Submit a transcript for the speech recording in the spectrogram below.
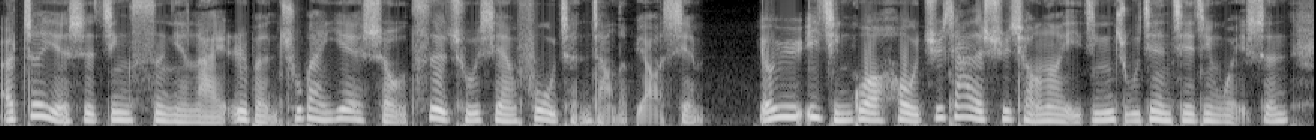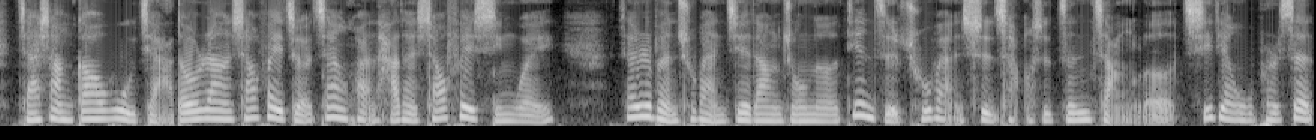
而这也是近四年来日本出版业首次出现负成长的表现。由于疫情过后，居家的需求呢已经逐渐接近尾声，加上高物价，都让消费者暂缓他的消费行为。在日本出版界当中呢，电子出版市场是增长了七点五 percent，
